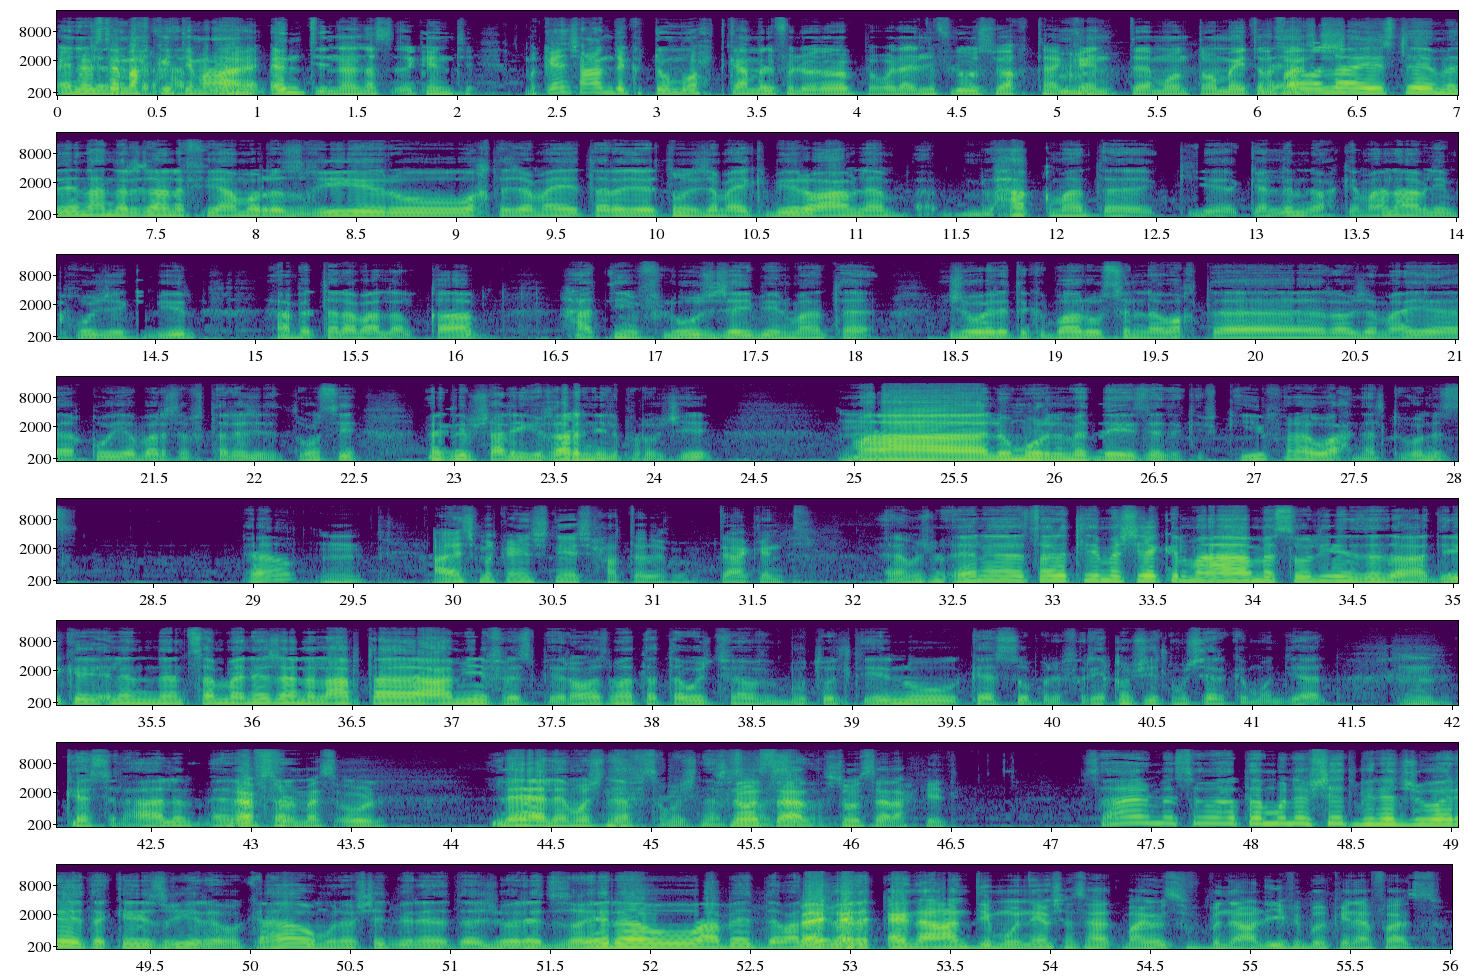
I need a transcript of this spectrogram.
أنا اسامه حكيتي معاه انت أنا نسالك انت ما كانش عندك طموح تكمل في ال Europe ولا الفلوس وقتها كانت montant ما يترفعش والله يا اسلام نحن رجعنا في عمر صغير ووقتها جمعية التونسي جمعية كبيرة وعامله بالحق معناتها كلمنا وحكي معنا عاملين projet كبير حابب تلعب على الألقاب حاطين فلوس جايبين معناتها جوارات كبار وصلنا وقتها راهو جمعية قوية برشا في الترجي التونسي. ما نكذبش عليك غرني ال projet. مع الأمور المادية زاد كيف كيف روحنا لتونس. علاش ما كانش التجربه بتاعك أنت؟ أنا صارت لي مشاكل مع مسؤولين زاد هذيك لأن نسمى ناجح أنا لعبت عامين في ال Espérance معناتها توجت فيهم في بطولتين وكاس سوبر افريقيا مشيت مشاركة مونديال كاس العالم. نفسه المسؤول؟ لا لا مش نفسه مش نفسه شنو صار؟ شنو صار؟ احكي لي. صار معناتها منافسات بين الجوارات هكا صغيرة وكا ومنافسات بين جوارات صغيرة وعباد أنا عندي منافسة صارت مع يوسف بن علي في بوركينا فاسو.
